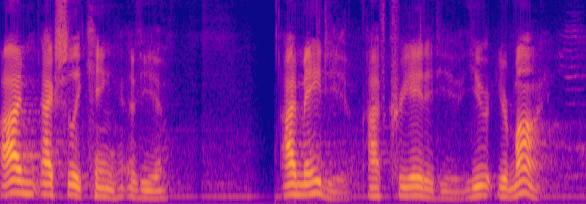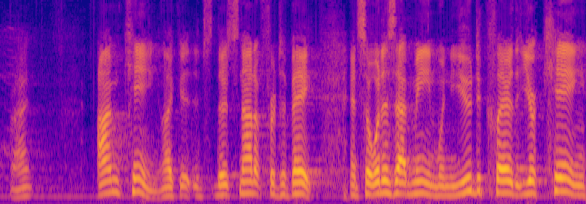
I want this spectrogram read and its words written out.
I'm actually king of you. I made you. I've created you. you you're mine, right? I'm king. Like it's, it's not up for debate. And so, what does that mean? When you declare that you're king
